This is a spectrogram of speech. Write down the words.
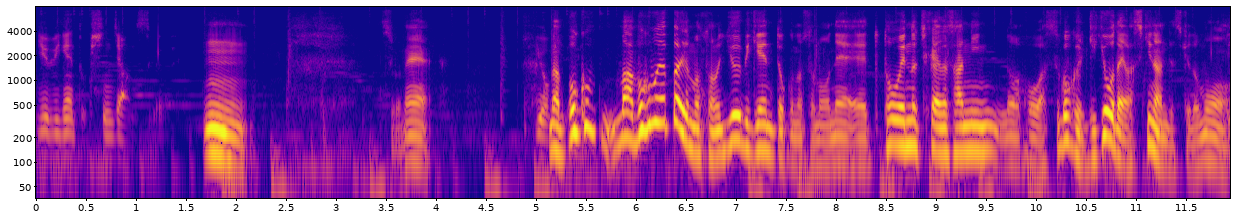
劉備玄徳死んじゃうんですけど、うん。ですよね。まあ、僕まあ、僕もやっぱりでも、その劉備玄徳のそのね、えーと、桃園の誓いの3人の方は、すごく義兄弟は好きなんですけども、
